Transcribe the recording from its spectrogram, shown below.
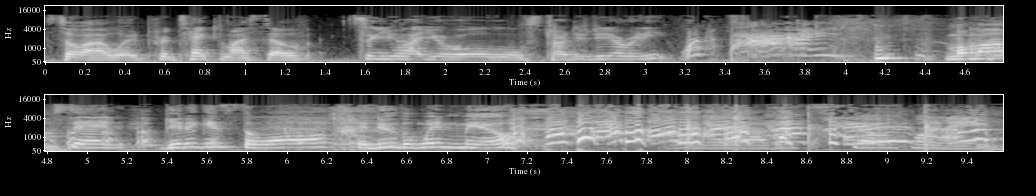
so I would protect myself. So you had your whole strategy already? What? My mom said, get against the wall and do the windmill. My that's so funny.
